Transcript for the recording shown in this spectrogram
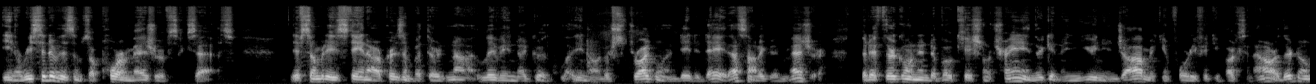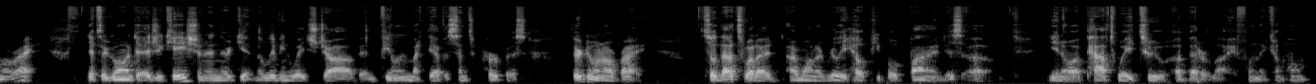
You know, recidivism is a poor measure of success if somebody's staying out of prison but they're not living a good you know they're struggling day to day that's not a good measure but if they're going into vocational training they're getting a union job making 40 50 bucks an hour they're doing all right if they're going to education and they're getting a living wage job and feeling like they have a sense of purpose they're doing all right. So that's what i, I want to really help people find is a you know a pathway to a better life when they come home.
